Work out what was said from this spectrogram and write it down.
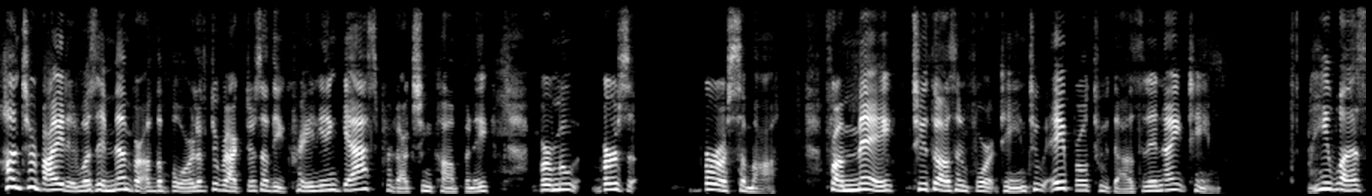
Hunter Biden was a member of the board of directors of the Ukrainian gas production company Burisma from May 2014 to April 2019. He was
